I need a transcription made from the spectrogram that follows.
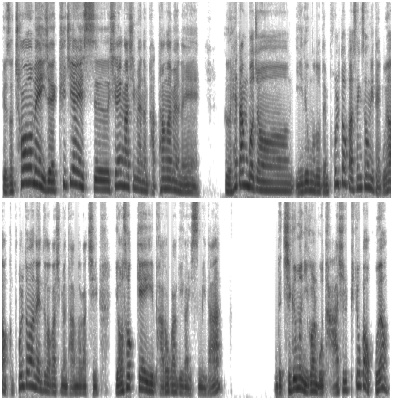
그래서 처음에 이제 QGIS 실행하시면은 바탕화면에 그 해당 버전 이름으로 된 폴더가 생성이 되고요. 그 폴더 안에 들어가시면 다음과 같이 6개의 바로가기가 있습니다. 근데 지금은 이걸 뭐다 아실 필요가 없고요.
